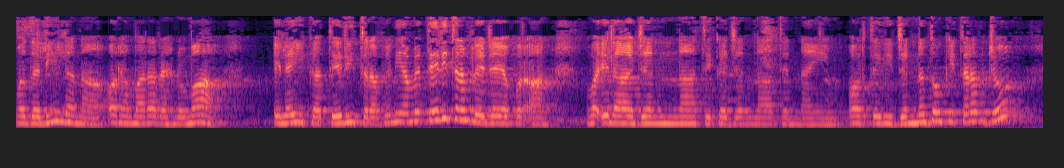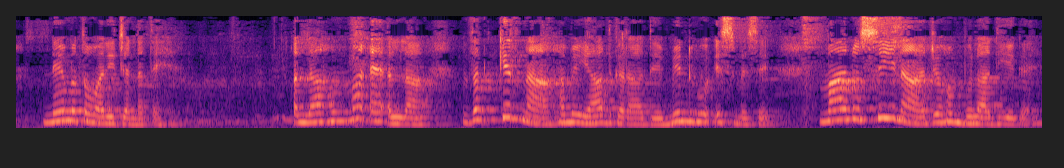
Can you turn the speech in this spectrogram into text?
و دلیلنا اور ہمارا رہنما الہی کا تیری طرف یعنی ہمیں تیری طرف لے جائے قرآن۔ و الا جنات کا جنات نعیم اور تیری جنتوں کی طرف جو نعمتوں والی جنتیں ہیں۔ اللہ اے اللہ، ذکرنا، ہمیں یاد کرا دے من ہوں اس میں سے۔ مانسینا جو ہم بلا دیے گئے۔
